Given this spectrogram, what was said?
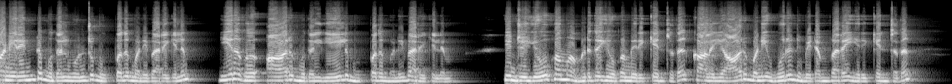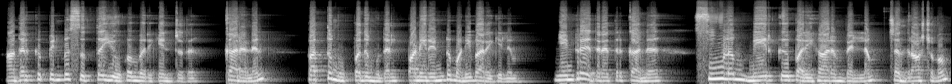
பனிரெண்டு முதல் ஒன்று முப்பது மணி வரையிலும் இரவு ஆறு முதல் ஏழு முப்பது மணி வரையிலும். இன்று யோகம் அமிர்த யோகம் இருக்கின்றது. காலை ஆறு மணி ஒரு நிமிடம் வரை இருக்கின்றது. அதற்கு பின்பு சித்த யோகம் வருகின்றது. கரணன் பத்து முப்பது முதல் பனிரெண்டு மணி வரையிலும். இன்றைய தினத்திற்கான சூளம் மேற்கு பரிகாரம் வெள்ளம் சந்திராஷ்டமம்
